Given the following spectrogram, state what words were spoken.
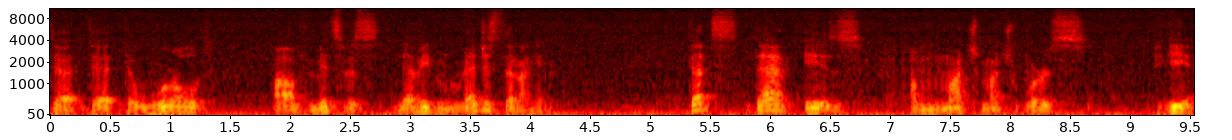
the, the the world of mitzvahs never even registered on him. That's that is a much, much worse pigia.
